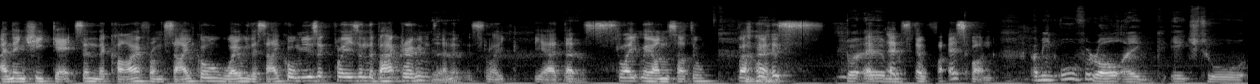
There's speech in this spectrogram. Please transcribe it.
and then she gets in the car from Psycho while the Psycho music plays in the background, and it's like, yeah, that's slightly unsubtle, but it's But um, it's still fun. it's fun. I mean, overall, I think H2O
